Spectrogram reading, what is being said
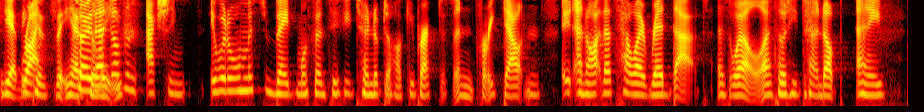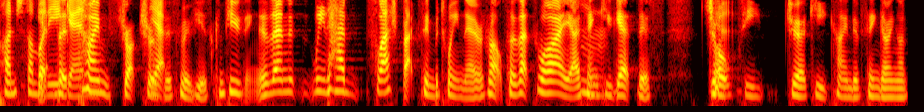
Yeah, right. because that he had so that leave. doesn't actually. It would almost have made more sense if he turned up to hockey practice and freaked out, and and I, that's how I read that as well. I thought he turned up and he punched somebody yeah, the again. time structure Yeah. of this movie is confusing. And then we'd had flashbacks in between there as well. So that's why I think Mm. you get this jolty, jerky kind of thing going on.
